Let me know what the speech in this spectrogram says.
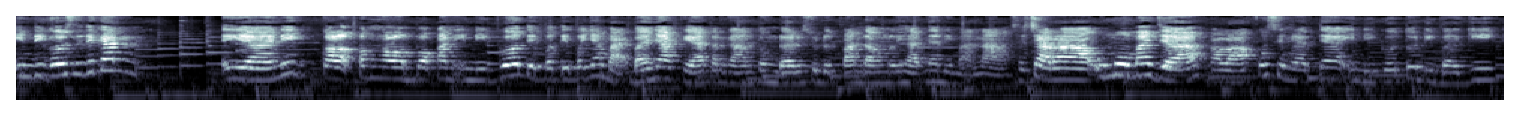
indigo sendiri kan ya ini kalau pengelompokan indigo tipe-tipenya ba- banyak ya tergantung dari sudut pandang melihatnya di mana. Secara umum aja kalau aku sih melihatnya indigo tuh dibagi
